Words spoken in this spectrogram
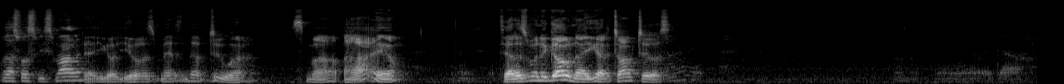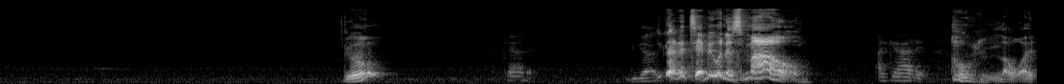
Was I supposed to be smiling? There you go. Yours messing up too, huh? Smile. I am. Tell us when to go now. You got to talk to us. There we go. Go. I got it. You got You it? got to tell me with a smile. I got it. Oh, Lord.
